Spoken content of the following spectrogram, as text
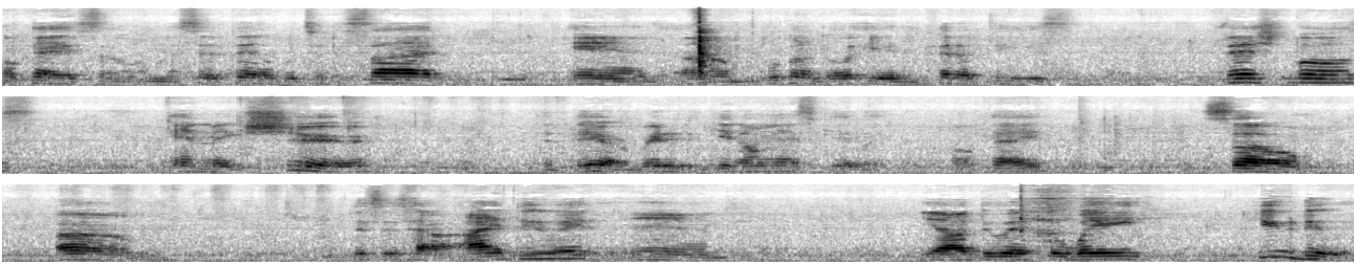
Okay, so I'm gonna set that over to the side, and um, we're gonna go ahead and cut up these vegetables and make sure that they are ready to get on that skillet. Okay, so um, this is how I do it, and y'all do it the way you do it.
